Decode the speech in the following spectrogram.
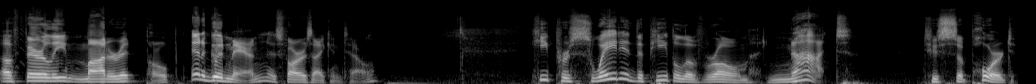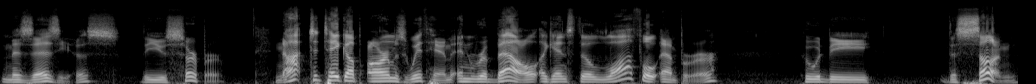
a fairly moderate pope and a good man, as far as I can tell. He persuaded the people of Rome not to support Mezesius, the usurper, not to take up arms with him and rebel against the lawful emperor who would be the son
